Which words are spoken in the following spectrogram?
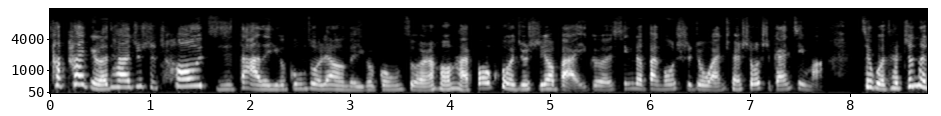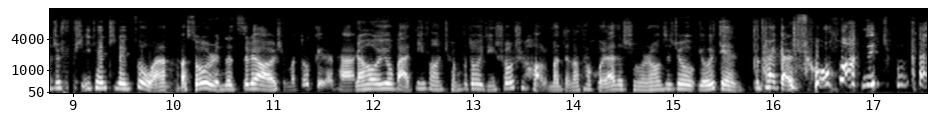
他派给了他就是超级大的一个工作量的一个工作，然后还包括就是要把一个新的办公室就完全收拾干净嘛。结果他真的就是一天之内做完了，把所有人的资料啊什么都给了他，然后又把地方全部都已经收拾好了嘛。等到他回来的时候，然后他就有一点不太敢 说话那种感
